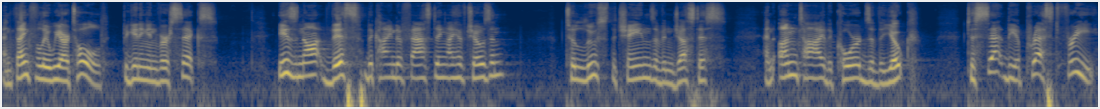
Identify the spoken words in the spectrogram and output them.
And thankfully, we are told, beginning in verse 6, Is not this the kind of fasting I have chosen? To loose the chains of injustice and untie the cords of the yoke, to set the oppressed free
